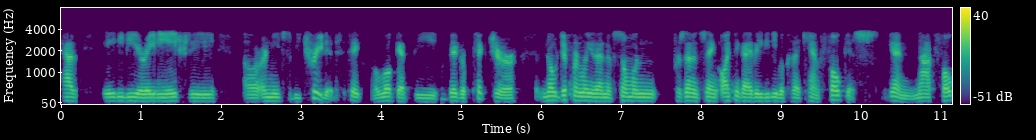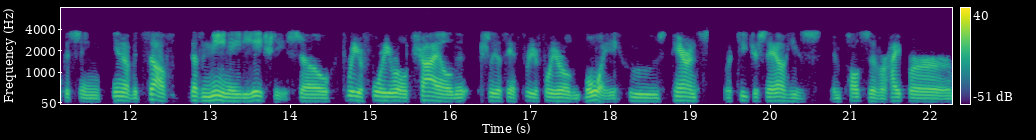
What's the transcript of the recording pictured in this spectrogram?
has ADD or ADHD or needs to be treated. Take a look at the bigger picture, no differently than if someone presented saying, oh, I think I have ADD because I can't focus. Again, not focusing in of itself doesn't mean ADHD. So three or four year old child, actually let's say a three or four year old boy whose parents or teachers say, oh, he's impulsive or hyper or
